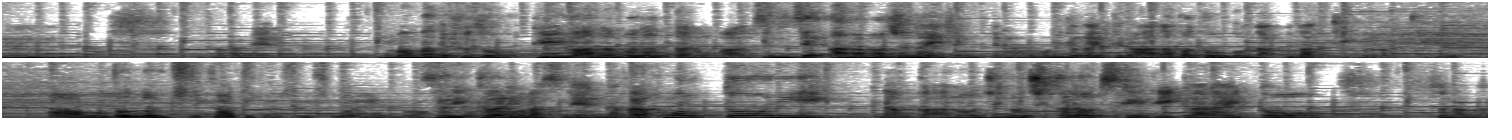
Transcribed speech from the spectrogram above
うん。なんかね、今まで付属系が穴場だったのが、全然穴場じゃないじゃんみたいな、俺らが言ってる穴場どんどんなくなっていくなっていう。ああ、もうどんどん移り変わってきますね、そこら辺の。それ変わりますね。だから本当になんかあの地の力をつけていかないと、なんか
